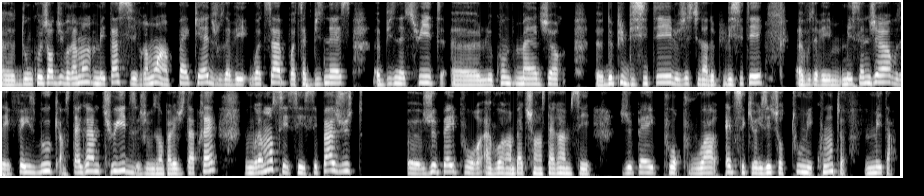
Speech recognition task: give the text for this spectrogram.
Euh, donc aujourd'hui vraiment Meta c'est vraiment un package. Vous avez WhatsApp, WhatsApp Business, euh, Business Suite, euh, le compte manager de publicité, le gestionnaire de publicité. vous avez Messenger, vous avez Facebook, Instagram, Tweets. Je vais vous en parler juste après. Donc vraiment c'est c'est pas juste je paye pour avoir un badge sur Instagram, c'est je paye pour pouvoir être sécurisé sur tous mes comptes Meta.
